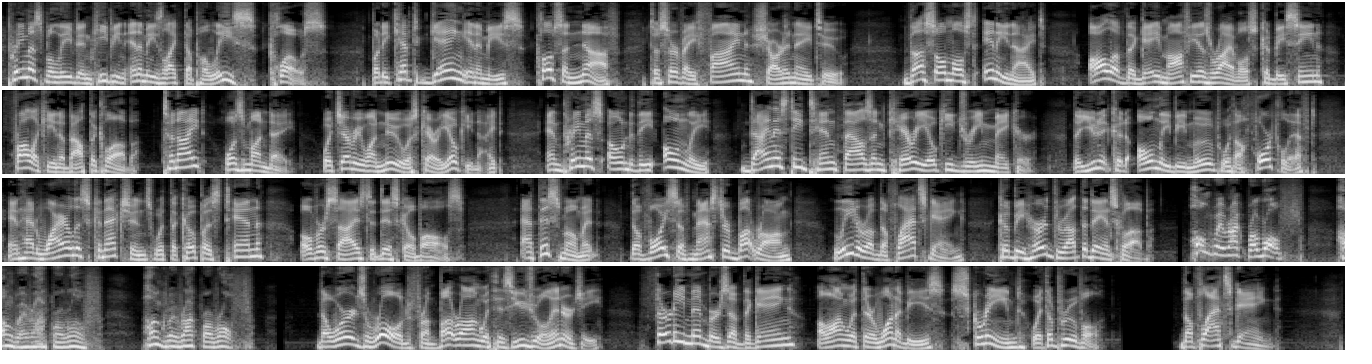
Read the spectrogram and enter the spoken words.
Premas believed in keeping enemies like the police close, but he kept gang enemies close enough to serve a fine Chardonnay to. Thus, almost any night, all of the gay mafia's rivals could be seen frolicking about the club. Tonight was Monday, which everyone knew was karaoke night, and Premas owned the only Dynasty 10,000 karaoke dream maker. The unit could only be moved with a forklift and had wireless connections with the Copa's 10 oversized disco balls. At this moment, the voice of Master Buttrong, leader of the Flats gang, could be heard throughout the dance club. Hungry rock wolf, hungry rock wolf, hungry rock wolf. The words rolled from Buttrong with his usual energy. Thirty members of the gang, along with their wannabes, screamed with approval. The Flats Gang.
